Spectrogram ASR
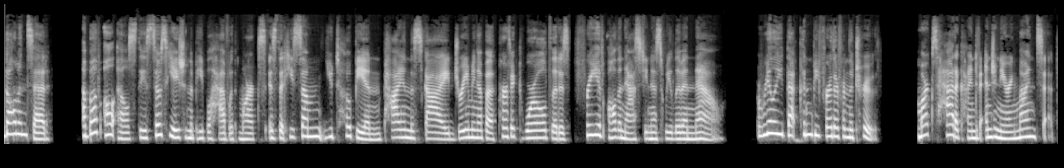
Dahlman said, Above all else, the association that people have with Marx is that he's some utopian, pie in the sky, dreaming up a perfect world that is free of all the nastiness we live in now. Really, that couldn't be further from the truth. Marx had a kind of engineering mindset.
